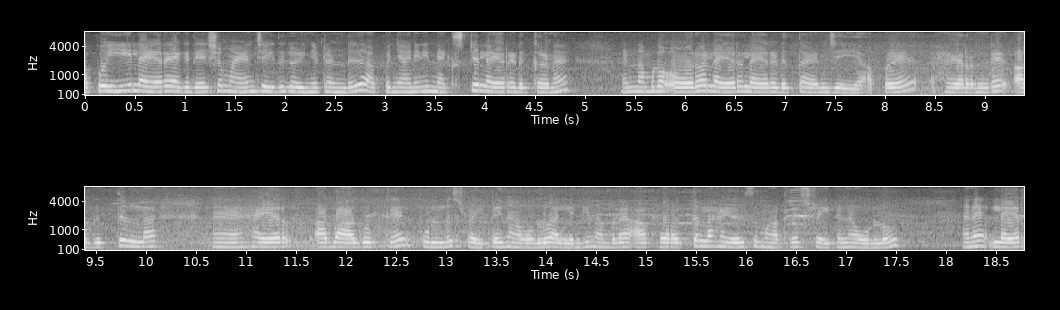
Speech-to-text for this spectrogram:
അപ്പോൾ ഈ ലെയർ ഏകദേശം അയൺ ചെയ്ത് കഴിഞ്ഞിട്ടുണ്ട്. അപ്പോൾ ഞാനിനി നെക്സ്റ്റ് ലെയർ എടുക്കുകയാണ് അങ്ങനെ നമ്മൾ ഓരോ ലെയർ ലെയർ എടുത്ത് അയൺ ചെയ്യുക. അപ്പോഴേ ഹെയറിന്റെ അകത്തുള്ള ഹെയർ ആ ഭാഗമൊക്കെ ഫുള്ള് സ്ട്രൈറ്റൻ ആവുള്ളൂ. അല്ലെങ്കിൽ നമ്മളെ ആ പുറത്തുള്ള ഹെയർസ് മാത്രമേ സ്ട്രൈറ്റൻ ആവുള്ളൂ. അങ്ങനെ ലെയർ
